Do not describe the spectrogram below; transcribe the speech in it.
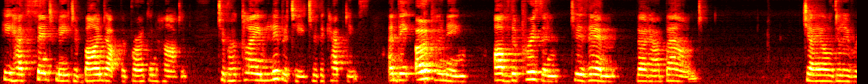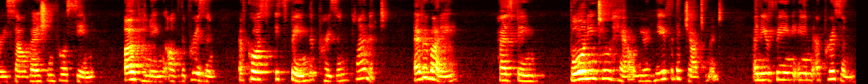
He hath sent me to bind up the brokenhearted, to proclaim liberty to the captives, and the opening of the prison to them that are bound. Jail delivery, salvation for sin, opening of the prison. Of course, it's been the prison planet. Everybody has been born into hell. You're here for the judgment, and you've been in a prison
